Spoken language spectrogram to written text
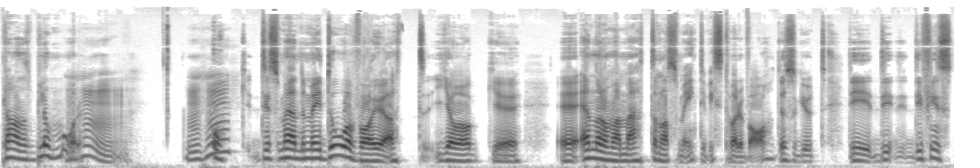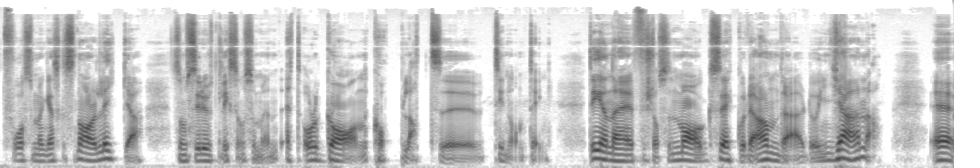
Bland annat blommor. Mhm. Mhm. Och det som hände mig då var ju att jag eh, en av de här mätarna som jag inte visste vad det var, det såg ut, det, det, det finns två som är ganska snarlika som ser ut liksom som en, ett organ kopplat eh, till någonting. Det ena är förstås en magsäck och det andra är då en hjärna. Eh,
